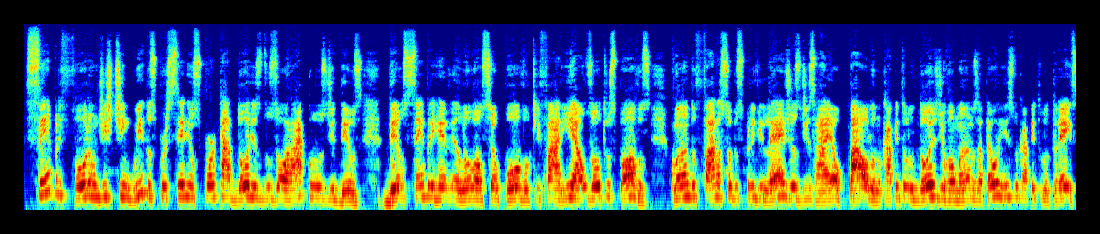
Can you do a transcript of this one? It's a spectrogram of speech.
Sempre foram distinguidos por serem os portadores dos oráculos de Deus. Deus sempre revelou ao seu povo o que faria aos outros povos. Quando fala sobre os privilégios de Israel, Paulo, no capítulo 2 de Romanos, até o início do capítulo 3,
